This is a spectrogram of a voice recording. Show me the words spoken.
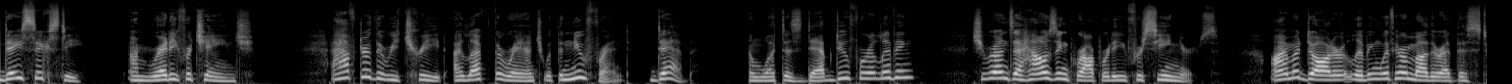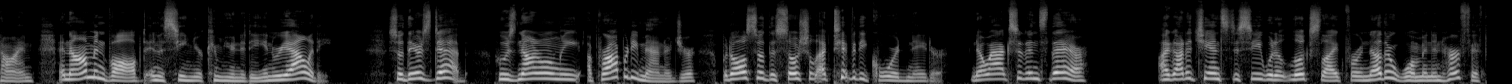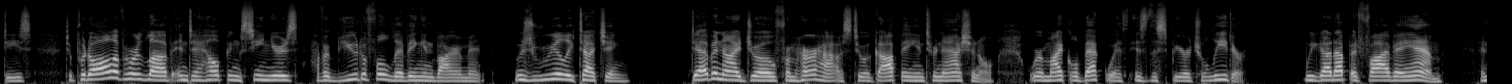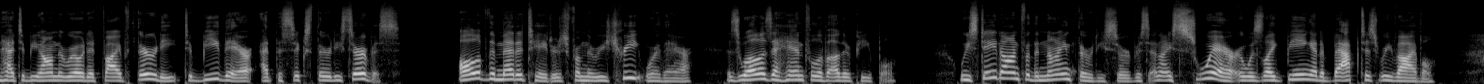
Day 60. I'm ready for change. After the retreat, I left the ranch with a new friend, Deb. And what does Deb do for a living? She runs a housing property for seniors. I'm a daughter living with her mother at this time, and I'm involved in a senior community in reality. So there's Deb, who is not only a property manager, but also the social activity coordinator. No accidents there. I got a chance to see what it looks like for another woman in her 50s to put all of her love into helping seniors have a beautiful living environment. It was really touching. Deb and I drove from her house to Agape International, where Michael Beckwith is the spiritual leader. We got up at 5 a.m. and had to be on the road at 5:30 to be there at the 6:30 service. All of the meditators from the retreat were there, as well as a handful of other people. We stayed on for the 9:30 service and I swear it was like being at a Baptist revival.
